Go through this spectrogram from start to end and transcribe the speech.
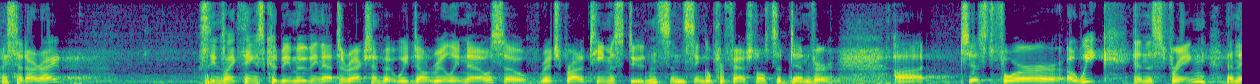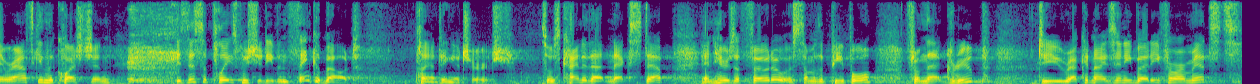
I said, all right, seems like things could be moving that direction, but we don't really know. So Rich brought a team of students and single professionals to Denver uh, just for a week in the spring, and they were asking the question is this a place we should even think about planting a church. So it's kind of that next step. And here's a photo of some of the people from that group. Do you recognize anybody from our midst?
